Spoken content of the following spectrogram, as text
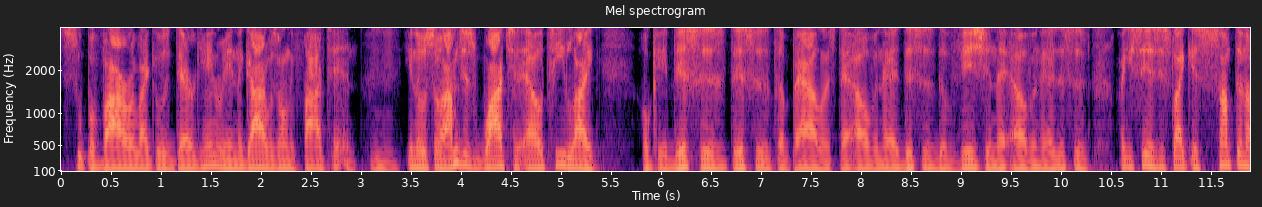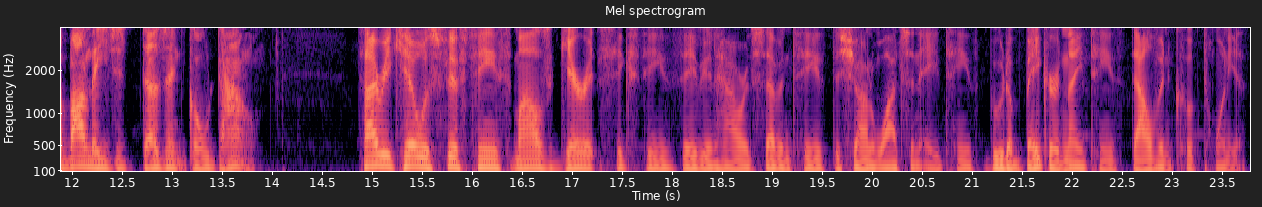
super viral, like it was Derrick Henry, and the guy was only five mm-hmm. You know, so I'm just watching LT like, okay, this is this is the balance that Alvin has. This is the vision that Alvin has. This is like you see, it's just like it's something about him that he just doesn't go down. Tyreek Hill was 15th, Myles Garrett 16th, Xavier Howard 17th, Deshaun Watson 18th, Budda Baker 19th, Dalvin Cook 20th.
